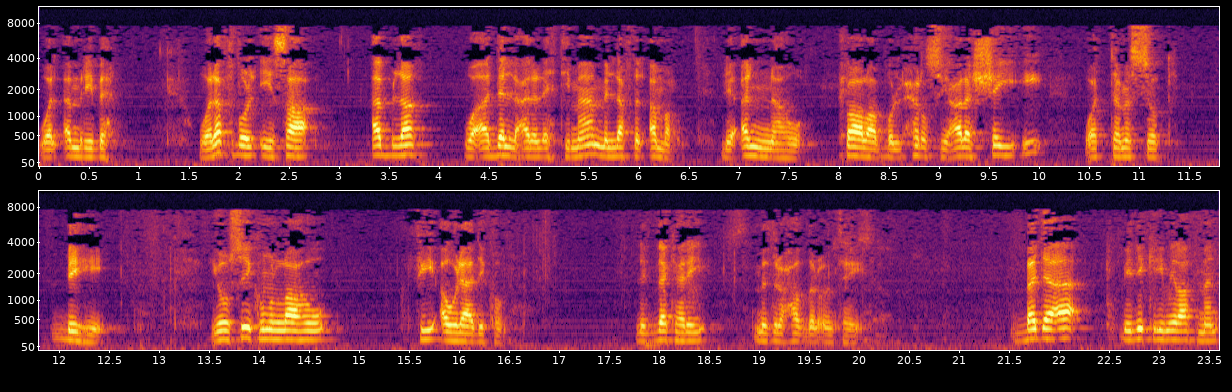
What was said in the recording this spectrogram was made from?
والأمر به. ولفظ الإيصاء أبلغ وأدل على الاهتمام من لفظ الأمر لأنه طلب الحرص على الشيء والتمسك به. يوصيكم الله في أولادكم للذكر مثل حظ الأنثيين. بدأ بذكر ميراث من؟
